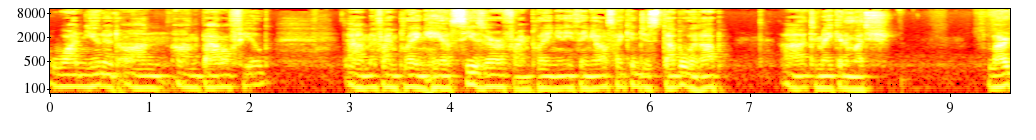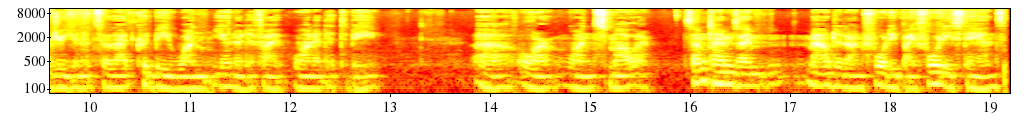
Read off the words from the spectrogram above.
one unit on on the battlefield. Um, if I'm playing Hail Caesar, if I'm playing anything else, I can just double it up uh, to make it a much larger unit, so that could be one unit if I wanted it to be, uh, or one smaller. Sometimes I'm mounted on 40 by 40 stands,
